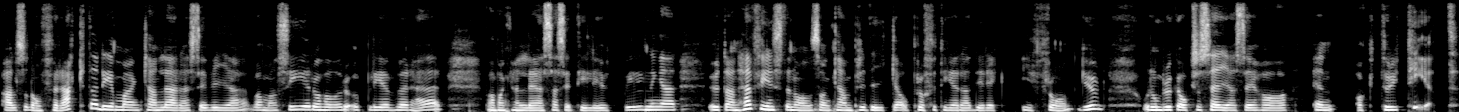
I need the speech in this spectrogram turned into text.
alltså de föraktar det man kan lära sig via vad man ser och hör och upplever här, vad man kan läsa sig till i utbildningar, utan här finns det någon som kan predika och profetera direkt ifrån Gud. Och de brukar också säga sig ha en auktoritet.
